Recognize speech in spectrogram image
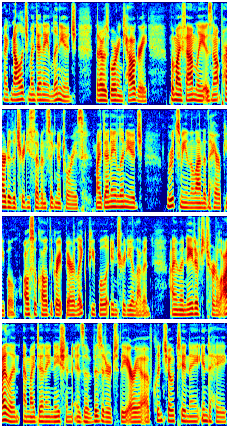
I acknowledge my Dene lineage, that I was born in Calgary, but my family is not part of the Treaty 7 signatories. My Dene lineage roots me in the land of the Hare people, also called the Great Bear Lake people in Treaty 11. I am a native to Turtle Island, and my Dene Nation is a visitor to the area of Clincho Tine Indahe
